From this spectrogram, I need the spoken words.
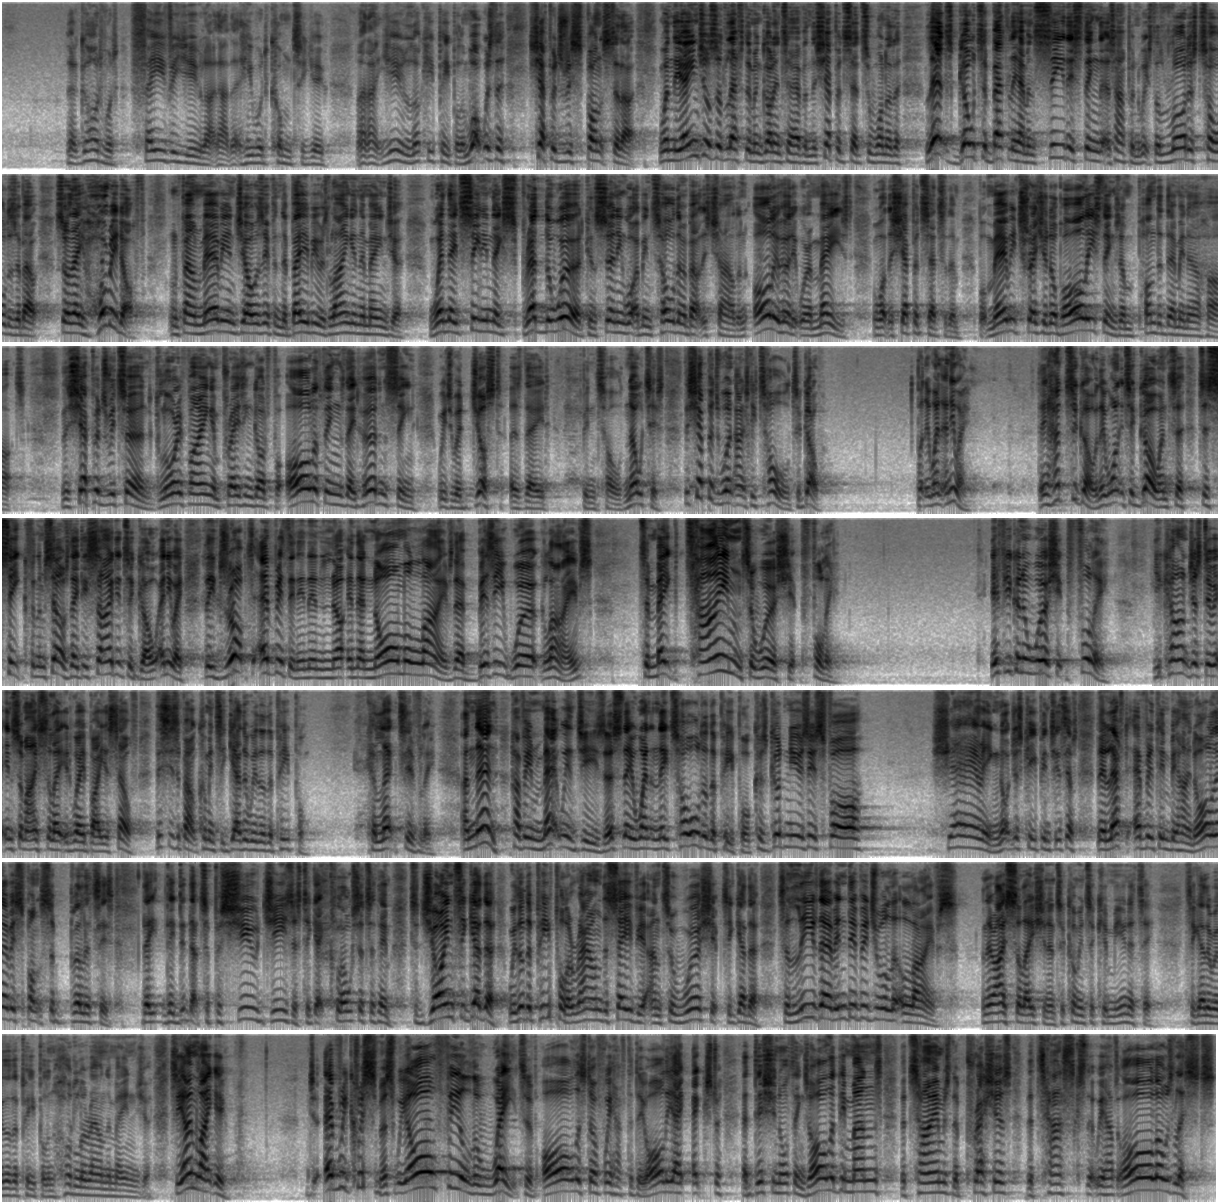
That God would favor you like that, that he would come to you like that. You lucky people. And what was the shepherd's response to that? When the angels had left them and gone into heaven, the shepherd said to one of the, Let's go to Bethlehem and see this thing that has happened, which the Lord has told us about. So they hurried off and found Mary and Joseph, and the baby was lying in the manger. When they'd seen him, they spread the word concerning what had been told them about this child. And all who heard it were amazed at what the shepherd said to them. But Mary treasured up all these things and pondered them in her heart. The shepherds returned, glorifying and praising God for all the things they'd heard and seen, which were just as they'd been told. Notice, the shepherds weren't actually told to go, but they went anyway. They had to go. They wanted to go and to, to seek for themselves. They decided to go anyway. They dropped everything in, in, in their normal lives, their busy work lives, to make time to worship fully. If you're going to worship fully, you can't just do it in some isolated way by yourself. This is about coming together with other people collectively. And then, having met with Jesus, they went and they told other people because good news is for sharing, not just keeping to yourselves. They left everything behind, all of their responsibilities. They, they did that to pursue Jesus, to get closer to Him, to join together with other people around the Savior and to worship together, to leave their individual little lives and their isolation and to come into community together with other people and huddle around the manger. See, I'm like you. Every Christmas, we all feel the weight of all the stuff we have to do, all the extra additional things, all the demands, the times, the pressures, the tasks that we have, all those lists.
